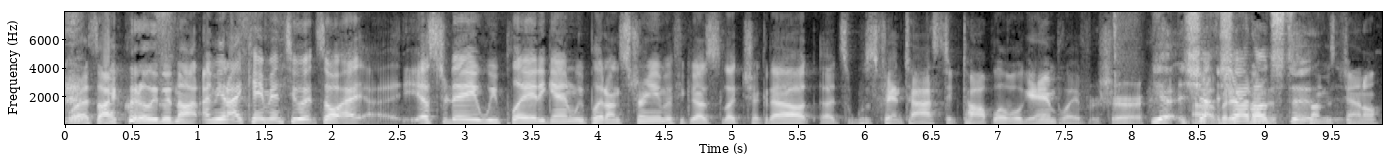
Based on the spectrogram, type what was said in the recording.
Whereas I clearly did not. I mean, I came into it, so I yesterday we played again. We played on stream. If you guys like, check it out. It was fantastic, top level gameplay for sure. Yeah, sh- uh, shout outs to on this channel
